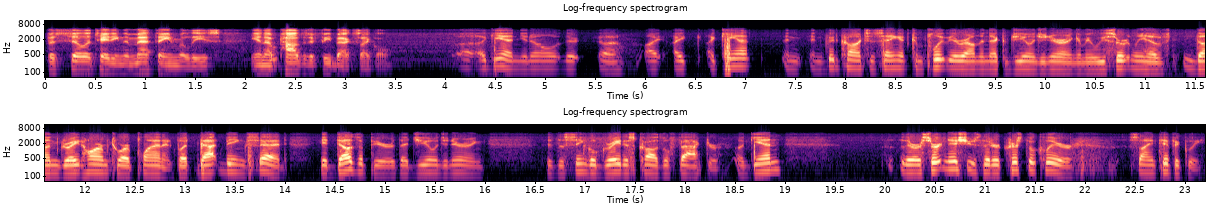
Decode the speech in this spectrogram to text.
facilitating the methane release in a positive feedback cycle? Uh, again, you know, there, uh, I, I I can't in, in good conscience hang it completely around the neck of geoengineering. I mean, we certainly have done great harm to our planet. But that being said, it does appear that geoengineering is the single greatest causal factor. Again, there are certain issues that are crystal clear scientifically.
